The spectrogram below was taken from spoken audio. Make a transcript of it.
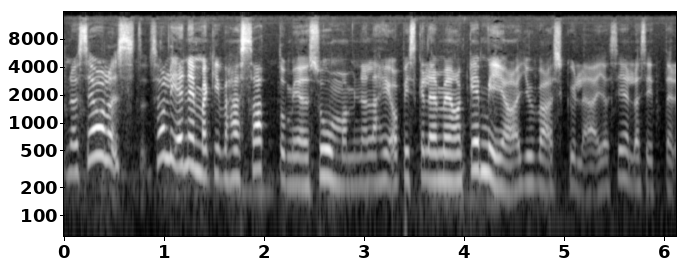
No se oli, se oli enemmänkin vähän sattumien summa. Minä lähdin opiskelemaan kemiaa Jyväskylään ja siellä sitten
